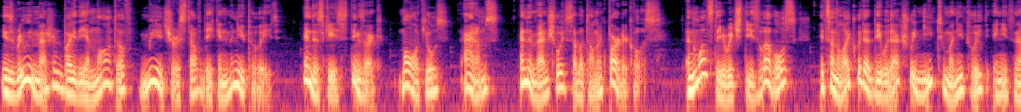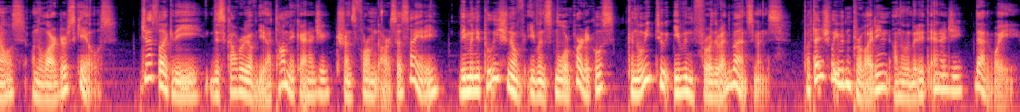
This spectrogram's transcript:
is really measured by the amount of miniature stuff they can manipulate. In this case, things like molecules, atoms, and eventually subatomic particles. And once they reach these levels, it's unlikely that they would actually need to manipulate anything else on larger scales. Just like the discovery of the atomic energy transformed our society, the manipulation of even smaller particles can lead to even further advancements, potentially even providing unlimited energy that way.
